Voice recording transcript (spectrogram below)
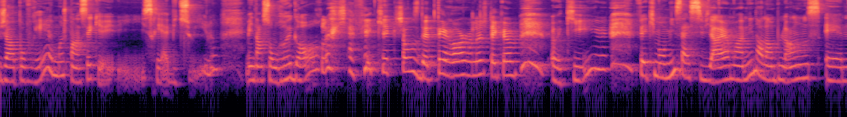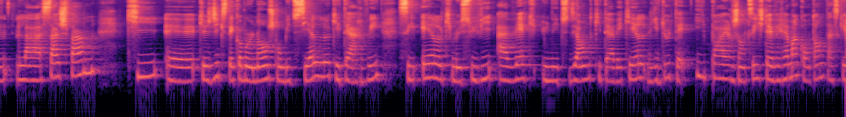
Genre, pour vrai, moi, je pensais qu'il serait habitué, là. Mais dans son regard, là, il y avait quelque chose de terreur. J'étais comme, OK. Fait qu'ils m'ont mis sa civière, m'ont amené dans l'ambulance. Euh, la sage-femme qui, euh, que je dis que c'était comme un ange tombé du ciel, qui était arrivé, c'est elle qui me suivit avec une étudiante qui était avec elle. Les deux étaient hyper gentils. J'étais vraiment contente parce que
